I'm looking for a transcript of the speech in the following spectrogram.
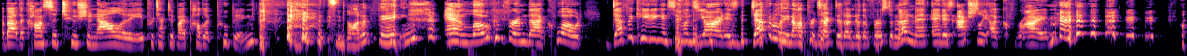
about the constitutionality protected by public pooping. it's not a thing. and Lowe confirmed that, quote, defecating in someone's yard is definitely not protected under the First Amendment and is actually a crime. Oh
